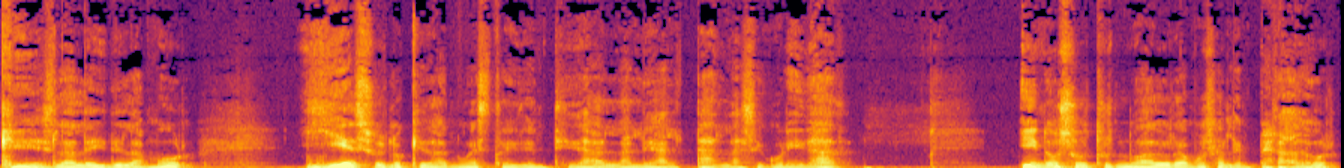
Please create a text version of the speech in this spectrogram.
que es la ley del amor. Y eso es lo que da nuestra identidad, la lealtad, la seguridad. Y nosotros no adoramos al emperador,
